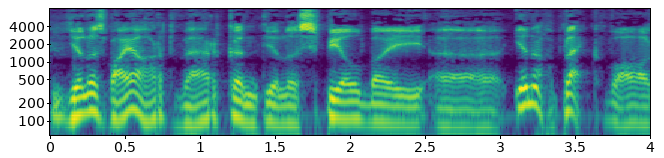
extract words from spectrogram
Julle is baie hardwerkend. Julle speel by uh enige plek waar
